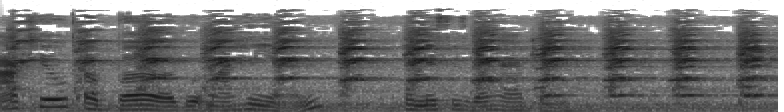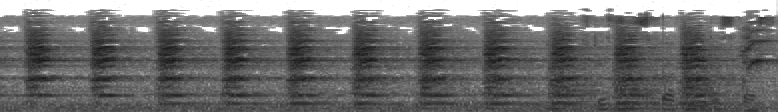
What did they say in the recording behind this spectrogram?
I killed a bug with my hand, and this is what happened. This is fucking disgusting.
